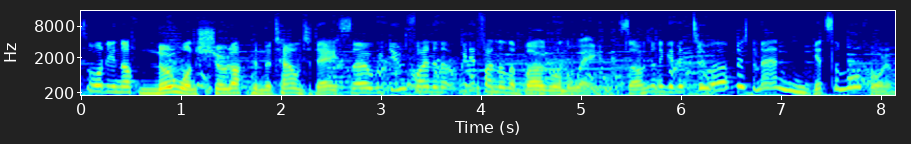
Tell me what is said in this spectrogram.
So oddly enough, no one showed up in the town today, so we do find another, we did find another burger on the way. So I'm gonna give it to uh, Mr. Man get some more for him.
